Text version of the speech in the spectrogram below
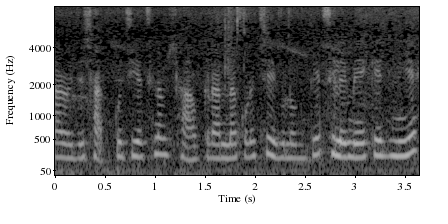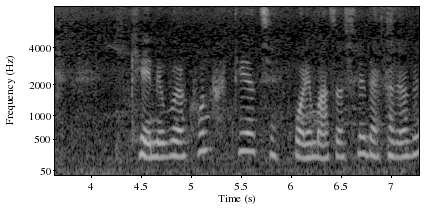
আর ওই যে শাক কুচিয়েছিলাম, শাক রান্না করেছি, এগুলো দিয়ে ছেলে মেয়েকে নিয়ে খেয়ে নেব এখন, ঠিক আছে? পরে মাছ আসলে দেখা যাবে,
